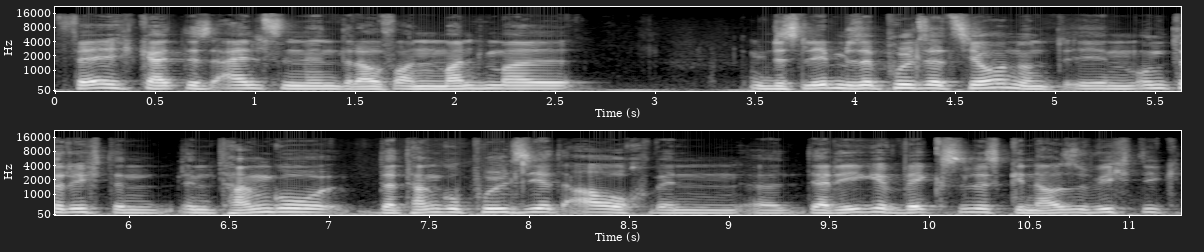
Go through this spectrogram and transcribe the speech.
Fähigkeit des Einzelnen drauf an. Manchmal, das Leben ist eine Pulsation und im Unterricht, im, im Tango, der Tango pulsiert auch. Wenn äh, der rege Wechsel ist genauso wichtig,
